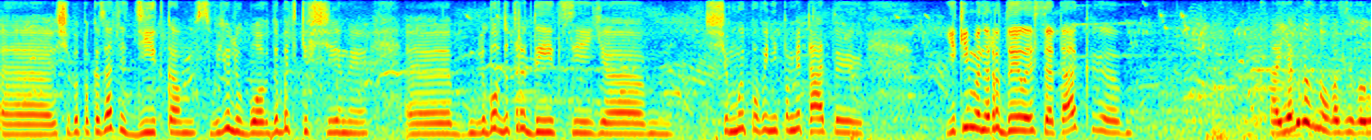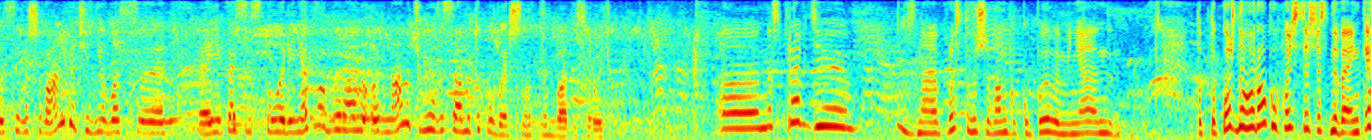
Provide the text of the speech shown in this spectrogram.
е, щоб показати діткам свою любов до батьківщини, е, любов до традицій, е, що ми повинні пам'ятати, які ми народилися, так? А як давно у вас з'явилася вишиванка? Чи є у вас е, е, якась історія? Як ви обирали орнамент? Чому ви саме таку вирішили придбати сорочку? Е, насправді Не знаю, просто вишиванку купили. Мене... Тобто кожного року хочеться щось новеньке.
